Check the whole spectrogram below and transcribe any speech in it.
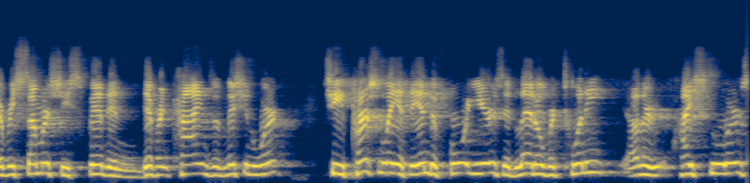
Every summer she spent in different kinds of mission work. She personally, at the end of four years, had led over 20 other high schoolers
